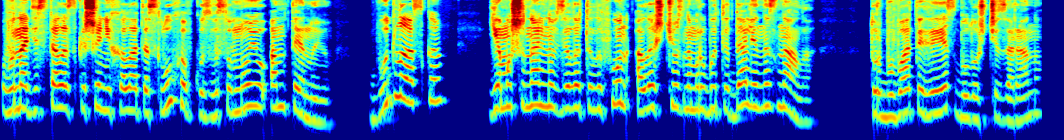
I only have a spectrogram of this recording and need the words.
Вона дістала з кишені халата слухавку з висувною антеною. Будь ласка, я машинально взяла телефон, але що з ним робити далі, не знала. Турбувати ГС було ще зарано.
